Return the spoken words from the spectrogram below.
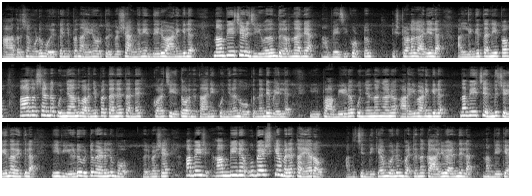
ആദർശം കൂടെ പോയി കഴിഞ്ഞപ്പോൾ നയനെ ഓർത്തു ഒരുപക്ഷെ അങ്ങനെ എന്തെങ്കിലും ആണെങ്കിൽ നവ്യേച്ചിയുടെ ജീവിതം തീർന്നു തന്നെ നവ്യേച്ചിക്ക് ഒട്ടും ഇഷ്ടമുള്ള കാര്യമല്ല അല്ലെങ്കിൽ തന്നെ ഇപ്പം ആദർശന്റെ കുഞ്ഞാന്ന് പറഞ്ഞപ്പോൾ തന്നെ തന്നെ കുറെ ചീത്ത പറഞ്ഞു താൻ ഈ കുഞ്ഞിനെ നോക്കുന്നതിന്റെ പേരിൽ ഇനിയിപ്പോൾ അബിയുടെ കുഞ്ഞെന്നെങ്ങാനും അറിയുവാണെങ്കിൽ നവ്യേച്ചി എന്ത് ചെയ്യുമെന്ന് അറിയത്തില്ല. ഈ വീട് വിട്ട് വേണേലും ഒരു പക്ഷേ അപേക്ഷ അബീനെ ഉപേക്ഷിക്കാൻ വരെ തയ്യാറാവും. അത് ചിന്തിക്കാൻ പോലും പറ്റുന്ന കാര്യമായിരുന്നില്ല നവ്യയ്ക്ക്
